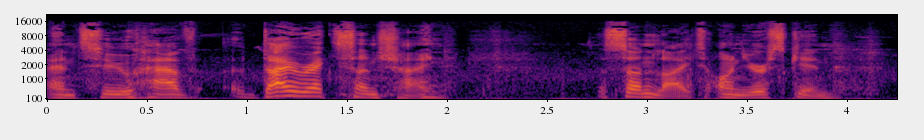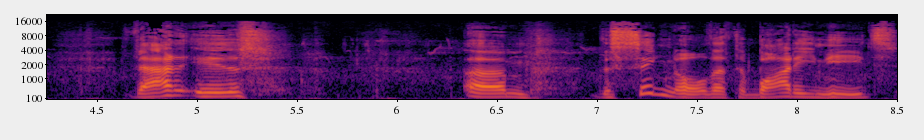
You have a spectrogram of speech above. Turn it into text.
and to have direct sunshine, sunlight on your skin. That is um, the signal that the body needs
